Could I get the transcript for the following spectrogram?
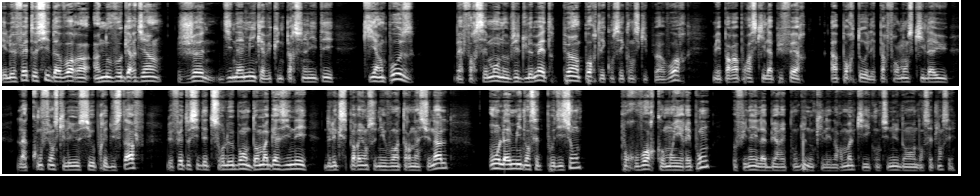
Et le fait aussi d'avoir un, un nouveau gardien jeune, dynamique, avec une personnalité qui impose, ben forcément, on est obligé de le mettre, peu importe les conséquences qu'il peut avoir. Mais par rapport à ce qu'il a pu faire à Porto, les performances qu'il a eues la confiance qu'il a eu aussi auprès du staff, le fait aussi d'être sur le banc, d'emmagasiner de l'expérience au niveau international, on l'a mis dans cette position pour voir comment il répond. Au final, il a bien répondu, donc il est normal qu'il continue dans, dans cette lancée.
